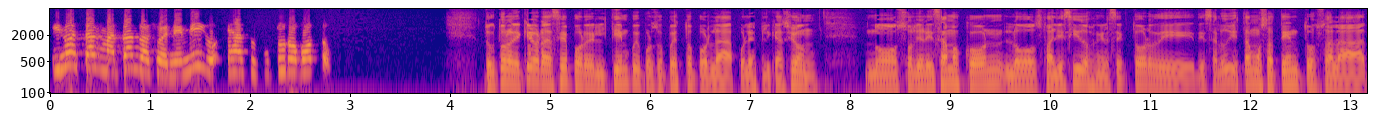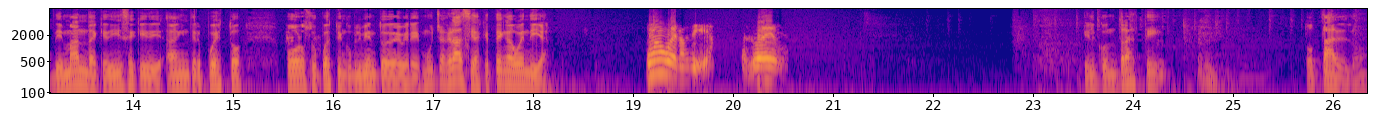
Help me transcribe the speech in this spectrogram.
y no están matando a su enemigo, es a su futuro voto. Doctora, le quiero agradecer por el tiempo y por supuesto por la, por la explicación. Nos solidarizamos con los fallecidos en el sector de, de, salud y estamos atentos a la demanda que dice que han interpuesto por supuesto incumplimiento de deberes. Muchas gracias, que tenga buen día. Muy buenos días, hasta luego. El contraste total, ¿no?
